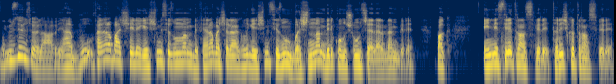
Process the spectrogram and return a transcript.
Yüzde yüz öyle abi. Yani bu Fenerbahçe ile geçtiğimiz sezondan beri, Fenerbahçe ile alakalı geçtiğimiz sezonun başından beri konuştuğumuz şeylerden biri. Bak, Enesiri transferi, Talişka transferi.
